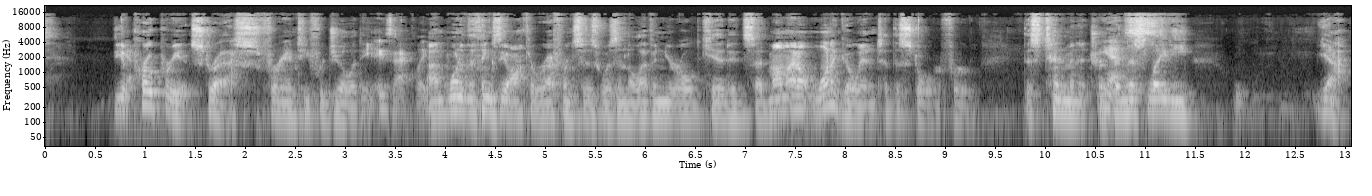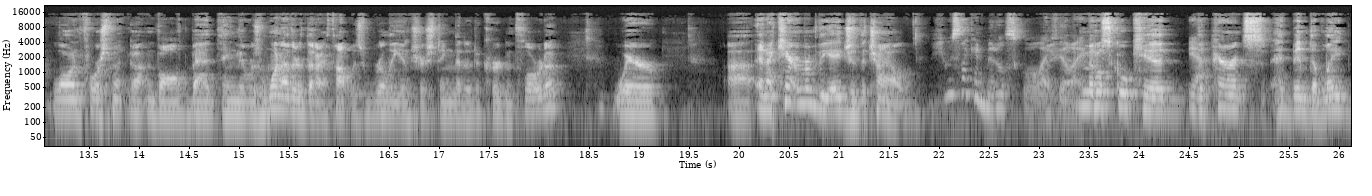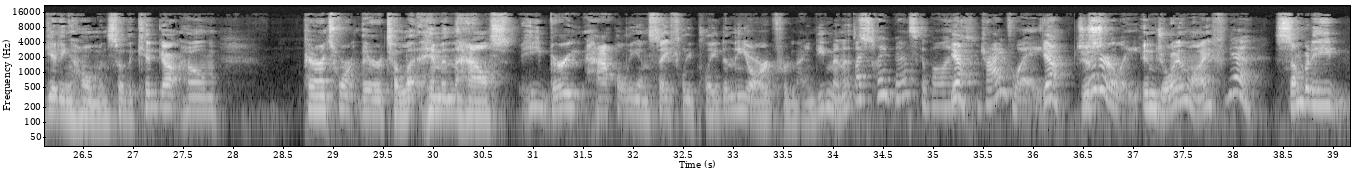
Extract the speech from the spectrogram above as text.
The Yeah. appropriate stress for anti fragility. Exactly. Um, one of the things the author references was an 11 year old kid had said, Mom, I don't want to go into the store for this 10 minute trip. And this lady, yeah, law enforcement got involved, bad thing. There was one other that I thought was really interesting that had occurred in Florida where, uh, and I can't remember the age of the child, he was like in middle school, I feel like. middle school kid. Yeah. The parents had been delayed getting home. And so the kid got home. Parents weren't there to let him in the house. He very happily and safely played in the yard for 90 minutes. Like played basketball in Yeah. his driveway. Yeah, just Literally. enjoying life. yeah. Somebody,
